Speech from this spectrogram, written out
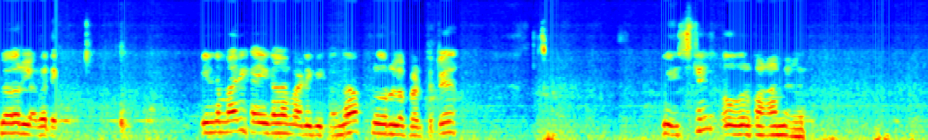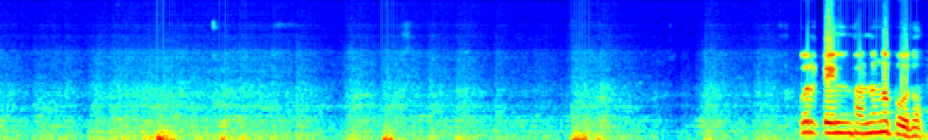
ஃப்ளோரில் பற்றி இந்த மாதிரி கைகளை மடக்கிக்கோங்க ஃப்ளோரில் படுத்துட்டு வச்சுட்டு ஒவ்வொரு பழம் எழுது ஒரு டென் பண்ணுங்க போதும்.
